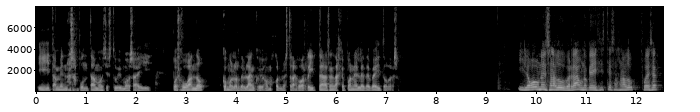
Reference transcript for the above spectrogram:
y también nos apuntamos y estuvimos ahí pues jugando como los de blanco, íbamos con nuestras gorritas en las que pone LDB y todo eso. Y luego uno en Sanadú, ¿verdad? Uno que hiciste a Sanadú, ¿puede ser?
